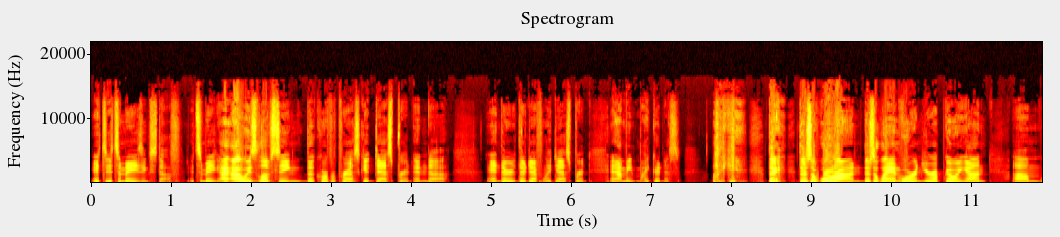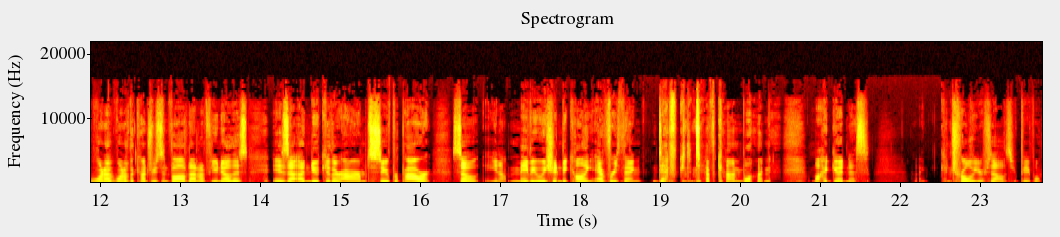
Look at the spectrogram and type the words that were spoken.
it's it's amazing stuff. It's amazing. I, I always love seeing the corporate press get desperate and uh and they're they're definitely desperate. And I mean, my goodness. Like there there's a war on there's a land war in Europe going on. Um, one of one of the countries involved, I don't know if you know this, is a, a nuclear armed superpower. So you know maybe we shouldn't be calling everything Def DefCon one. My goodness, like, control yourselves, you people.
